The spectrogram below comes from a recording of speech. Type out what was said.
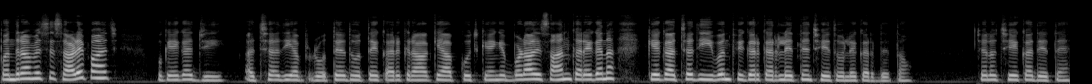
پندرہ میں سے ساڑھے پانچ؟ وہ کہے گا جی اچھا جی اب روتے دھوتے کر کرا کے آپ کچھ کہیں گے۔ بڑا احسان کرے گا نا، کہے گا اچھا جی ایون فگر کر لیتے ہیں، چھ تولے کر دیتا ہوں۔ چلو، چھ کا دیتے ہیں۔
